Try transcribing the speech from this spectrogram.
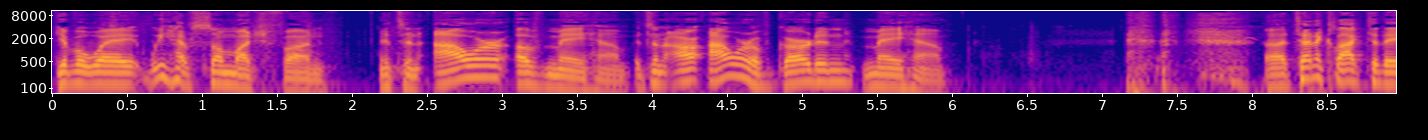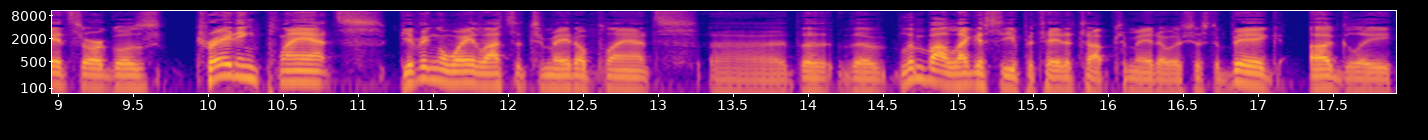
giveaway. We have so much fun. It's an hour of mayhem. It's an hour of garden mayhem. uh, 10 o'clock today at Soergel's. Trading plants, giving away lots of tomato plants. Uh, the the Limbaugh Legacy potato top tomato is just a big, ugly,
